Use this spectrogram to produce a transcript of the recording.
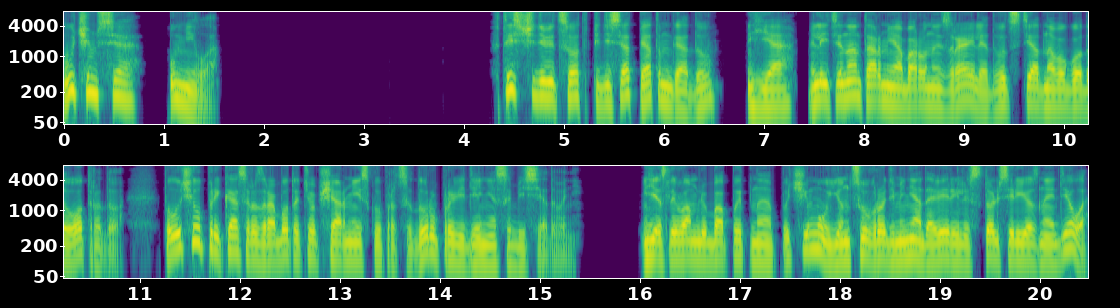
Учимся у Мила. В 1955 году я, лейтенант армии обороны Израиля 21 года от роду, получил приказ разработать общеармейскую процедуру проведения собеседований. Если вам любопытно, почему юнцу вроде меня доверили столь серьезное дело,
